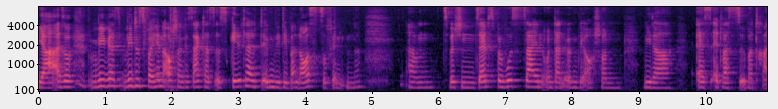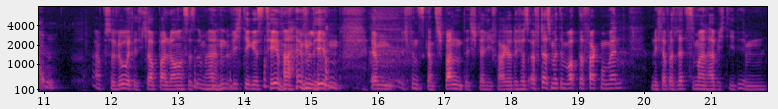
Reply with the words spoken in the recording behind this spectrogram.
ja, also wie, wie du es vorhin auch schon gesagt hast, es gilt halt irgendwie die Balance zu finden ne? ähm, zwischen Selbstbewusstsein und dann irgendwie auch schon wieder es etwas zu übertreiben. Absolut. Ich glaube, Balance ist immer ein wichtiges Thema im Leben. Ähm, ich finde es ganz spannend. Ich stelle die Frage durchaus öfters mit dem What the fuck-Moment. Und ich glaube, das letzte Mal habe ich die dem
